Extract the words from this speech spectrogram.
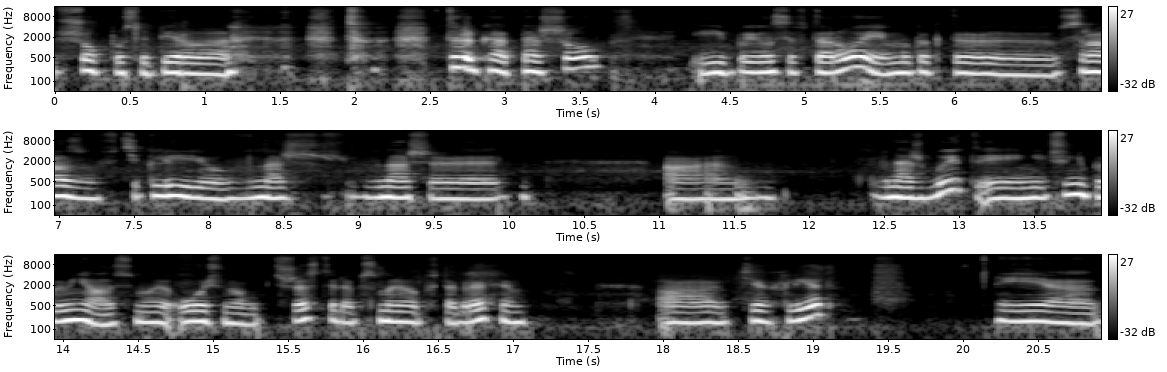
шок после первого только отошел. И появился второй, и мы как-то сразу втекли в наш, в наше а, в наш быт, и ничего не поменялось. Мы очень много путешествовали, я посмотрела по фотографиям а, тех лет, и а,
